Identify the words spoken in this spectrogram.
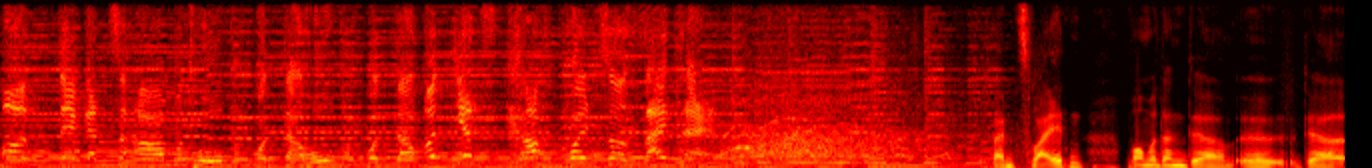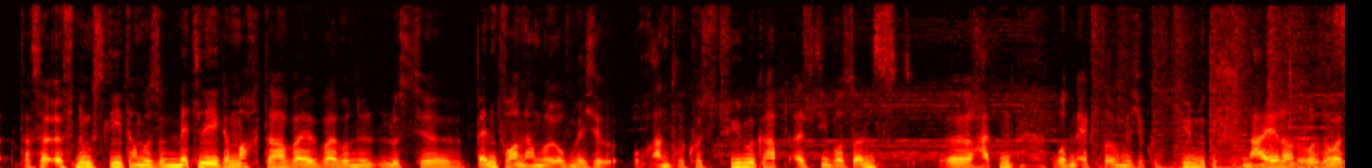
Und der ganze Arm und hoch, runter, hoch, runter. Und jetzt kraftvoll zur Seite. Beim zweiten waren wir dann der, äh, der, das Eröffnungslied, haben wir so ein Medley gemacht da, weil, weil wir eine lustige Band waren, haben wir irgendwelche auch andere Kostüme gehabt, als die wir sonst äh, hatten, wurden extra irgendwelche Kostüme geschneidert oder sowas.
